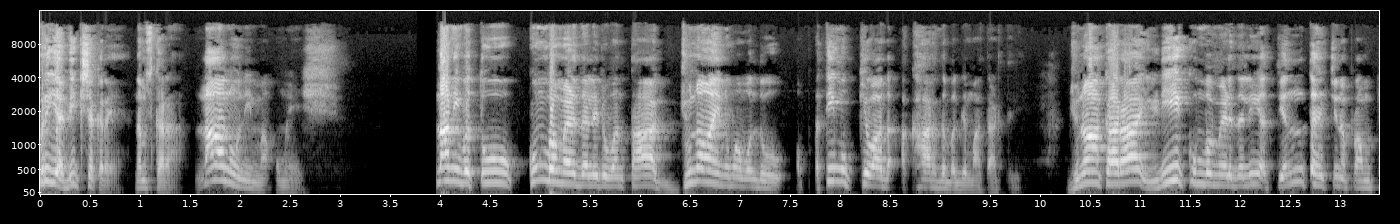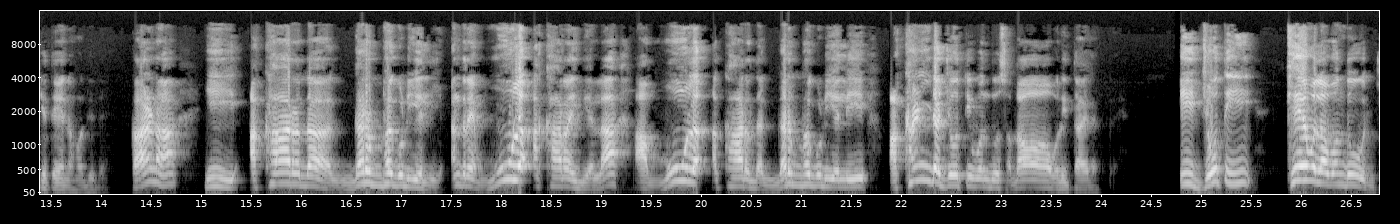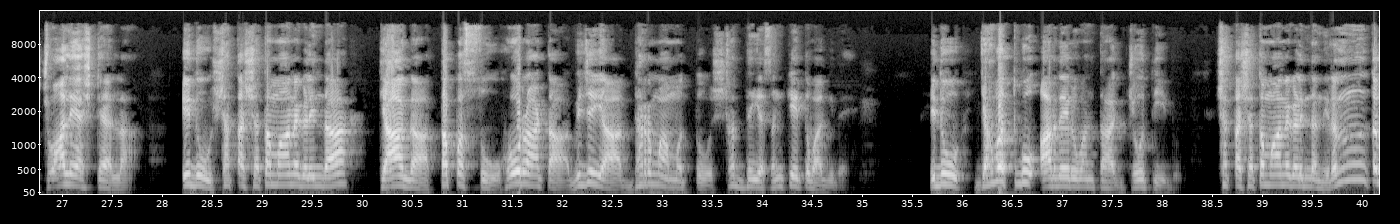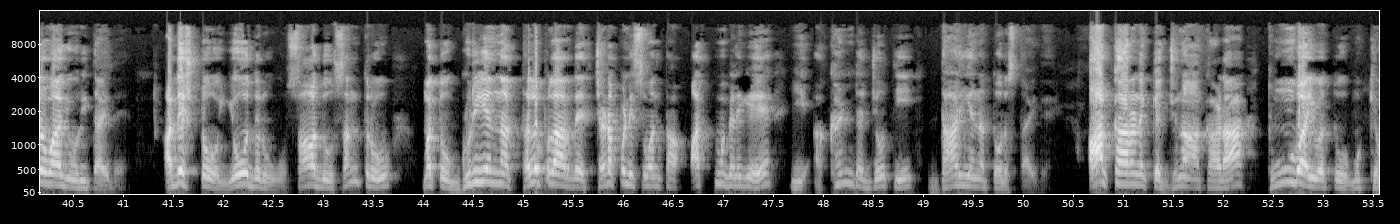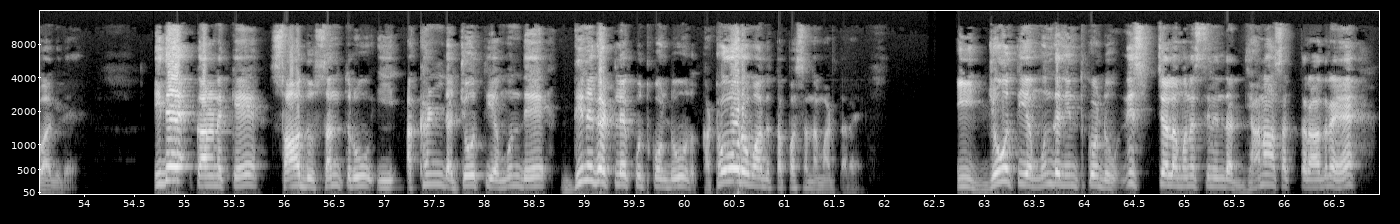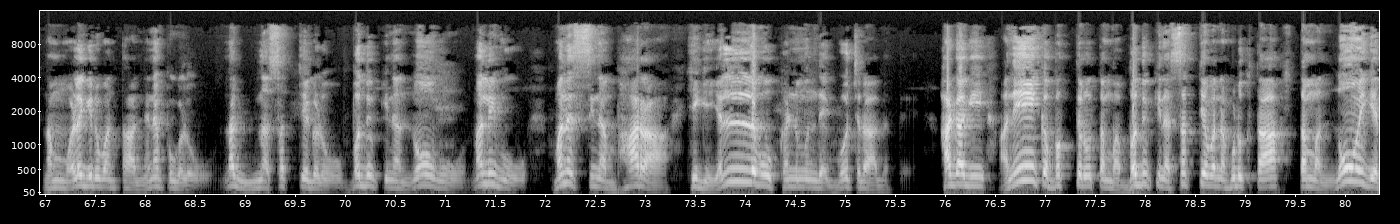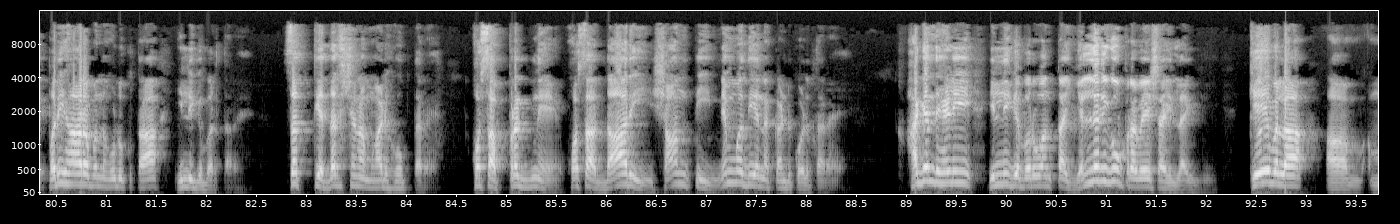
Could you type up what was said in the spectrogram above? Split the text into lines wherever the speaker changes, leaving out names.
ಪ್ರಿಯ ವೀಕ್ಷಕರೇ, ನಮಸ್ಕಾರ. ನಾನು ನಿಮ್ಮ ಉಮೇಶ್. ನಾನಿವತ್ತು ಕುಂಭಮೇಳದಲ್ಲಿರುವಂತಹ ಜುನಾ ಎನ್ನುವ ಒಂದು ಅತಿ ಮುಖ್ಯವಾದ ಅಕಾರದ ಬಗ್ಗೆ ಮಾತಾಡ್ತೀನಿ. ಜುನಾಕಾರ ಇಡೀ ಕುಂಭಮೇಳದಲ್ಲಿ ಅತ್ಯಂತ ಹೆಚ್ಚಿನ ಪ್ರಾಮುಖ್ಯತೆಯನ್ನು ಹೊಂದಿದೆ. ಕಾರಣ, ಈ ಅಕಾರದ ಗರ್ಭಗುಡಿಯಲ್ಲಿ, ಅಂದ್ರೆ ಮೂಲ ಅಕಾರ ಇದೆಯಲ್ಲ, ಆ ಮೂಲ ಅಕಾರದ ಗರ್ಭಗುಡಿಯಲ್ಲಿ ಅಖಂಡ ಜ್ಯೋತಿ ಒಂದು ಸದಾ ಉರಿತಾ ಇರುತ್ತೆ. ಈ ಜ್ಯೋತಿ ಕೇವಲ ಒಂದು ಜ್ವಾಲೆ ಅಷ್ಟೇ ಅಲ್ಲ ಇದು ಶತ ಶತಮಾನಗಳಿಂದ ತ್ಯಾಗ, ತಪಸ್ಸು, ಹೋರಾಟ, ವಿಜಯ, ಧರ್ಮ ಮತ್ತು ಶ್ರದ್ಧೆಯ ಸಂಕೇತವಾಗಿದೆ. ಇದು ಯಾವತ್ತಿಗೂ ಆರದೇ ಇರುವಂತಹ ಜ್ಯೋತಿ ಇದು. ಶತ ಶತಮಾನಗಳಿಂದ ನಿರಂತರವಾಗಿ ಉರಿತಾ ಇದೆ. ಅದೆಷ್ಟೋ ಯೋಧರು, ಸಾಧು, ಸಂತರು ಮತ್ತು ಗುರಿಯನ್ನ ತಲುಪಲಾರದೆ ಚಡಪಡಿಸುವಂತಹ ಆತ್ಮಗಳಿಗೆ ಈ ಅಖಂಡ ಜ್ಯೋತಿ ದಾರಿಯನ್ನ ತೋರಿಸ್ತಾ ಇದೆ. ಆ ಕಾರಣಕ್ಕೆ ಜುನ ಅಖಾಡ ತುಂಬಾ ಇವತ್ತು ಮುಖ್ಯವಾಗಿದೆ. ಇದೇ ಕಾರಣಕ್ಕೆ ಸಾಧು ಸಂತರು ಈ ಅಖಂಡ ಜ್ಯೋತಿಯ ಮುಂದೆ ದಿನಗಟ್ಲೆ ಕೂತ್ಕೊಂಡು ಕಠೋರವಾದ ತಪಸ್ಸನ್ನ ಮಾಡ್ತಾರೆ. ಈ ಜ್ಯೋತಿಯ ಮುಂದೆ ನಿಂತ್ಕೊಂಡು ನಿಶ್ಚಲ ಮನಸ್ಸಿನಿಂದ ಧ್ಯಾನಾಸಕ್ತರಾದ್ರೆ ನಮ್ಮೊಳಗಿರುವಂತಹ ನೆನಪುಗಳು, ನಗ್ನ ಸತ್ಯಗಳು, ಬದುಕಿನ ನೋವು, ನಲಿವು, ಮನಸ್ಸಿನ ಭಾರ ಹೀಗೆ ಎಲ್ಲವೂ ಕಣ್ಣು ಮುಂದೆ ಗೋಚರ ಆಗುತ್ತೆ. ಹಾಗಾಗಿ ಅನೇಕ ಭಕ್ತರು ತಮ್ಮ ಬದುಕಿನ ಸತ್ಯವನ್ನ ಹುಡುಕ್ತಾ, ತಮ್ಮ ನೋವಿಗೆ ಪರಿಹಾರವನ್ನು ಹುಡುಕ್ತಾ ಇಲ್ಲಿಗೆ ಬರ್ತಾರೆ. ಸತ್ಯ ದರ್ಶನ ಮಾಡಿ ಹೋಗ್ತಾರೆ. ಹೊಸ ಪ್ರಜ್ಞೆ, ಹೊಸ ದಾರಿ, ಶಾಂತಿ, ನೆಮ್ಮದಿಯನ್ನು ಕಂಡುಕೊಳ್ತಾರೆ. ಹಾಗೆಂದು ಹೇಳಿ ಇಲ್ಲಿಗೆ ಬರುವಂತ ಎಲ್ಲರಿಗೂ ಪ್ರವೇಶ ಇಲ್ಲ ಇಲ್ಲಿ. ಕೇವಲ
